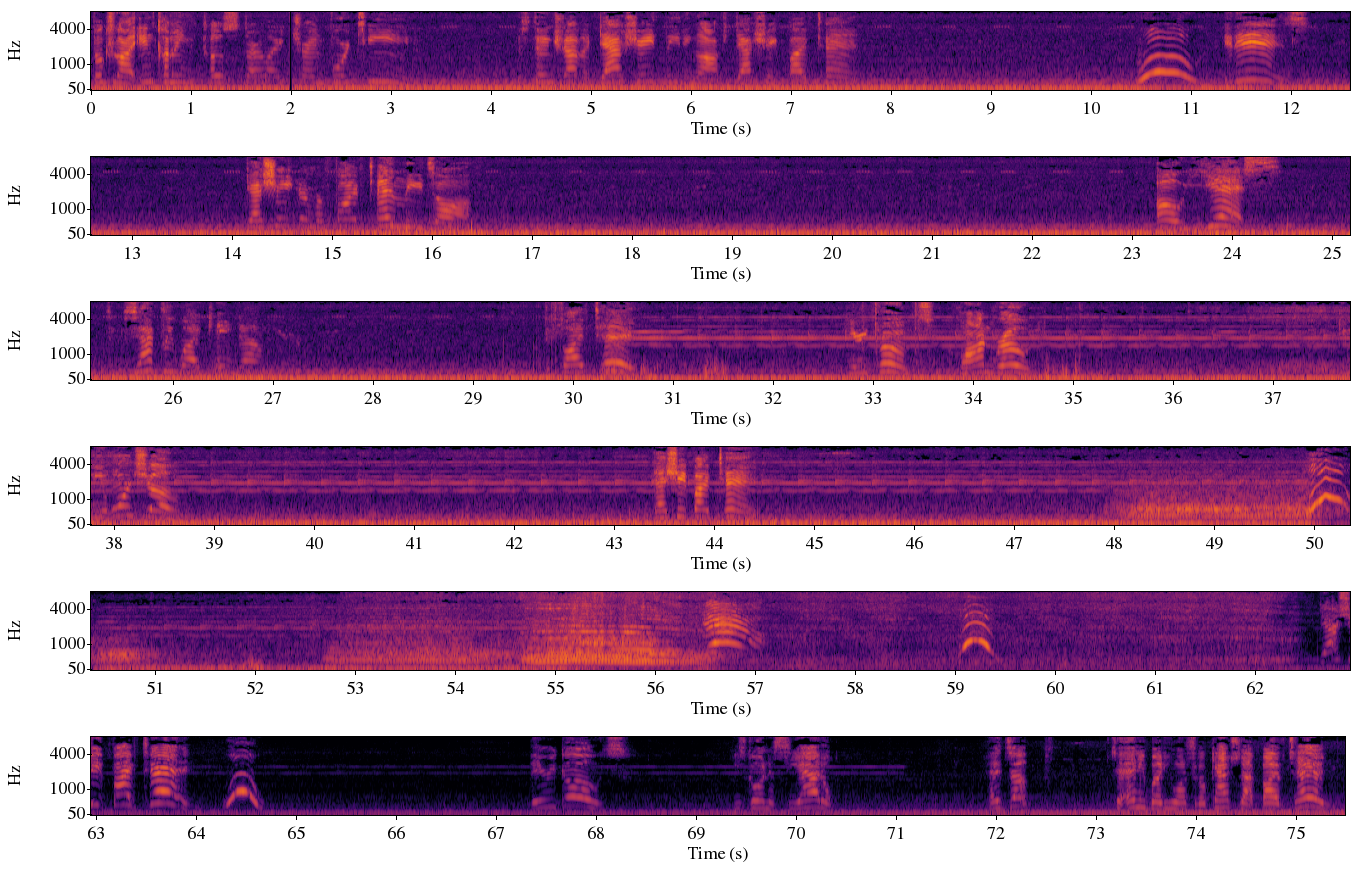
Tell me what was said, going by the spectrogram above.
Folks, we got incoming Coast Starlight Train 14. This thing should have a dash 8 leading off, dash 8 510. Woo! It is! Dash 8 number 510 leads off. Oh, yes! That's exactly why I came down here. The 510. Here he comes. Vaughn Road. Give me a horn show. Dash 8 5'10". Woo! There he goes. He's going to Seattle. Heads up to anybody who wants to go catch that 5'10".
